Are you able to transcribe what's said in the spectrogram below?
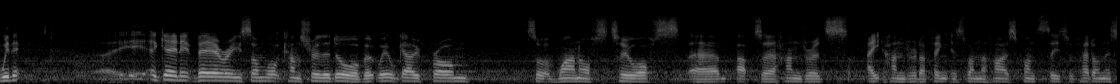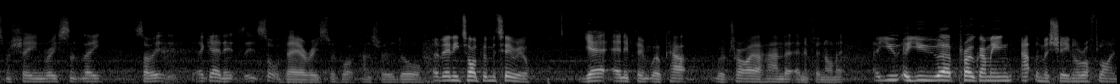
with it? Uh, again, it varies on what comes through the door, but we'll go from sort of one-offs, two-offs, um, up to hundreds, 800 I think is one of the highest quantities we've had on this machine recently. So it, again, it, it sort of varies with what comes through the door. Of any type of material? Yeah, anything we'll cut, we'll try our hand at anything on it. Are you, are you uh, programming at the machine or offline?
